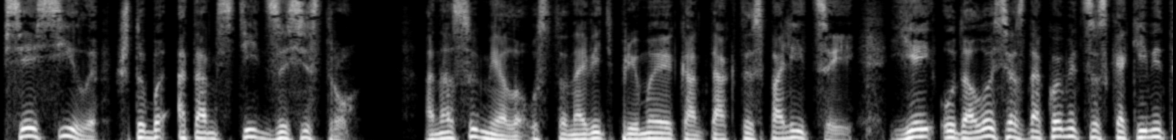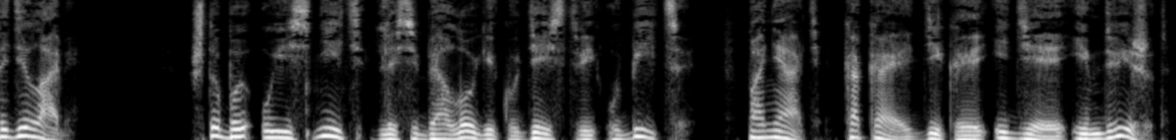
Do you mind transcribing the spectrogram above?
все силы, чтобы отомстить за сестру. Она сумела установить прямые контакты с полицией, ей удалось ознакомиться с какими-то делами. Чтобы уяснить для себя логику действий убийцы, понять, какая дикая идея им движет,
